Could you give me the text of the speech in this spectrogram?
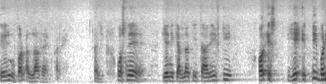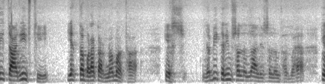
تیرے اوپر اللہ رحم کرے۔ ہاں جی اس نے یعنی کہ اللہ کی تعریف کی اور اس، یہ اتنی بڑی تعریف تھی، یہ اتنا بڑا کارنامہ تھا کہ نبی کریم صلی اللہ علیہ وسلم فرمایا کہ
